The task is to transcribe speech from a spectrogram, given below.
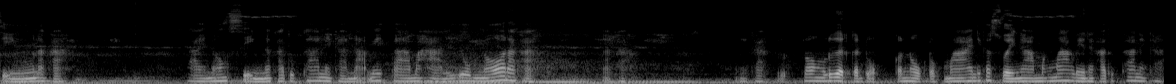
สิงห์นะคะ ลายน้องสิงห์นะคะ ทุกท่านในฐานะเมตตามหานิยมเนาะนะคะนะคะ ร่องเลือดกระดกกระหนกดอกไม้นี่ก็สวยงามมาก ๆ เลยนะคะ ทุกท่านนะคะ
